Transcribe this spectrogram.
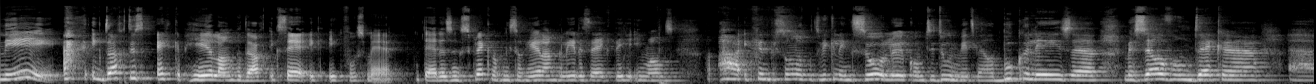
Nee, ik dacht dus echt, ik heb heel lang gedacht. Ik zei, ik, ik volgens mij tijdens een gesprek nog niet zo heel lang geleden, zei ik tegen iemand: Ah, ik vind persoonlijke ontwikkeling zo leuk om te doen. Weet wel, boeken lezen, mezelf ontdekken, uh,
